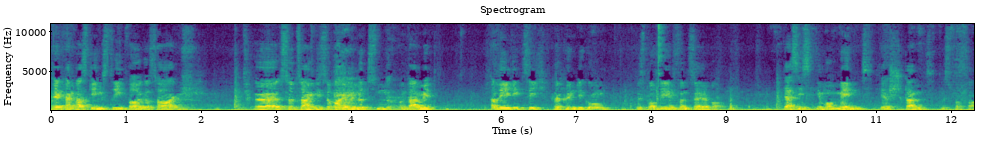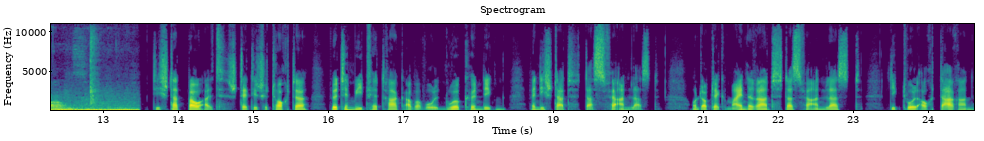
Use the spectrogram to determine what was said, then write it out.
wer kann was gegen Streetworker sagen, äh, sozusagen diese Räume nutzen und damit erledigt sich per Kündigung das Problem von selber. Das ist im Moment der Stand des Verfahrens. Die Stadtbau als städtische Tochter wird den Mietvertrag aber wohl nur kündigen, wenn die Stadt das veranlasst. Und ob der Gemeinderat das veranlasst, liegt wohl auch daran,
